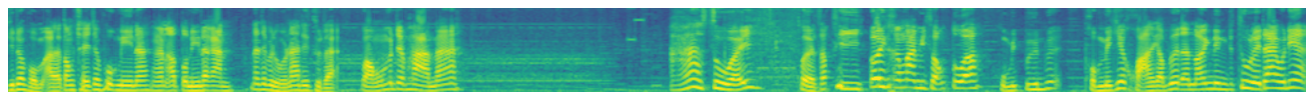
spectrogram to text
คิดว่าผมอาจจะต้องใช้เจ้าพวกนี้นะงั้นเอาตัวนี้แล้วกัน น่าจะเป็นหัวหน้าที่สุดละหวังว่ามันจะผ่านนะอ่าสวย เปิดสักทีเฮ้ยข้างหน้ามีสองตัวผมมีปืนด้วยผมมีแค่ขวานกับเลือดอันน้อยหนึ่งจะสู้เลยได้วะเนี่ย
